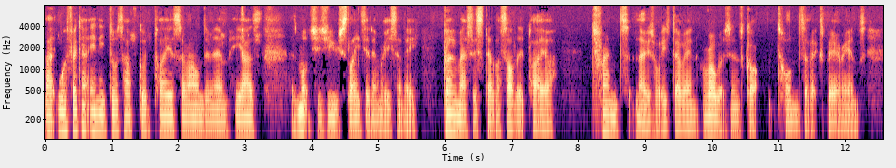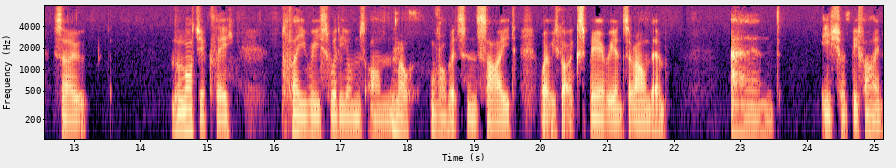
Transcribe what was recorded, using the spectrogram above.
Like we're forgetting he does have good players surrounding him. He has, as much as you slated him recently, Gomez is still a solid player. Trent knows what he's doing. Robertson's got tons of experience. So logically, play Rhys Williams on No. Robertson's side where he's got experience around him and he should be fine.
